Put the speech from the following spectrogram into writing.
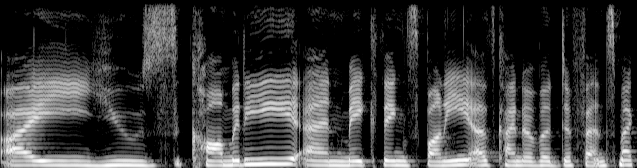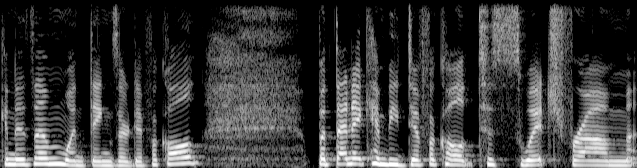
I use comedy and make things funny as kind of a defense mechanism when things are difficult. But then it can be difficult to switch from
